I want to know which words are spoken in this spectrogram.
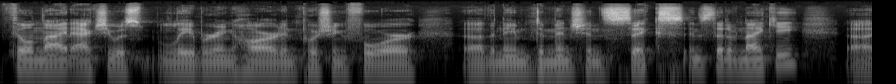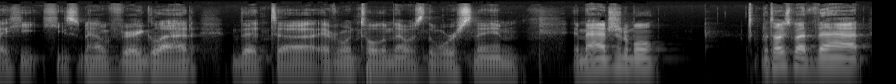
Phil Knight actually was laboring hard and pushing for uh, the name Dimension Six instead of Nike. Uh, he, he's now very glad that uh, everyone told him that was the worst name imaginable. It talks about that.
